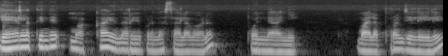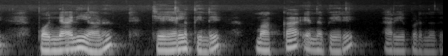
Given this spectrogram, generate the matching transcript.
കേരളത്തിന്റെ മക്ക എന്നറിയപ്പെടുന്ന സ്ഥലമാണ് പൊന്നാനി. മലപ്പുറം ജില്ലയിലെ പൊന്നാനിയാണ് കേരളത്തിന്റെ മക്ക എന്ന പേരിൽ അറിയപ്പെടുന്നത്.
